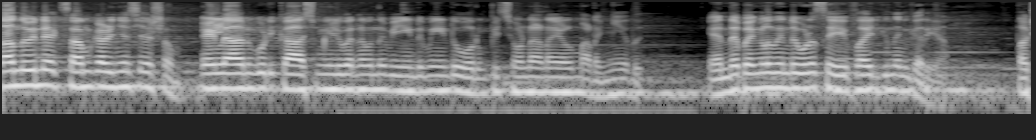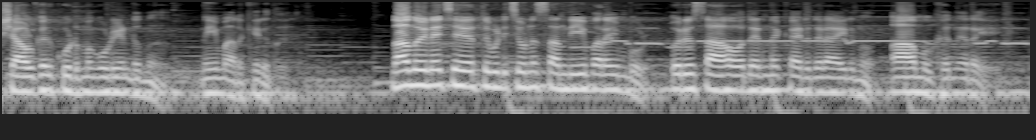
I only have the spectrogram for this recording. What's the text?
നന്ദുവിന്റെ എക്സാം കഴിഞ്ഞ ശേഷം എല്ലാവരും കൂടി കാശ്മീരിൽ വരണമെന്ന് വീണ്ടും വീണ്ടും ഓർമ്മിപ്പിച്ചുകൊണ്ടാണ് അയാൾ മടങ്ങിയത്. എന്റെ പെങ്ങൾ നിന്റെ കൂടെ സേഫ് ആയിരിക്കും എനിക്കറിയാം. പക്ഷെ അവൾക്കൊരു കുടുംബം കൂടിയുണ്ടെന്ന് നീ മറക്കരുത്. നന്ദുവിനെ ചേർത്ത് പിടിച്ചുകൊണ്ട് സന്ധി പറയുമ്പോൾ ഒരു സഹോദരന്റെ കരുതലായിരുന്നു ആ മുഖം നിറയെ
